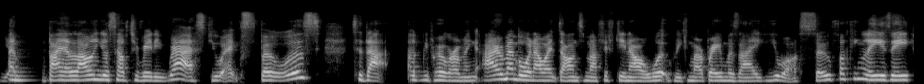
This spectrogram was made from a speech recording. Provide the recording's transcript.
Yeah. And by allowing yourself to really rest, you're exposed to that ugly programming. I remember when I went down to my 15 hour work week, my brain was like, you are so fucking lazy.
